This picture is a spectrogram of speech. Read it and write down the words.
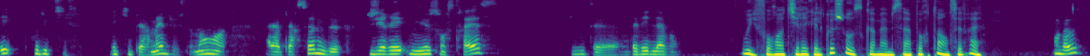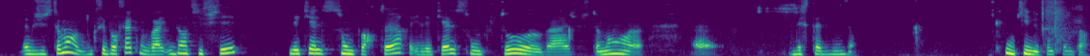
et productifs et qui permettent justement à la personne de gérer mieux son stress et d'aller de l'avant. Oui, il faut retirer quelque chose quand même, c'est important, c'est vrai. Ah bah oui, euh, justement. Donc c'est pour ça qu'on va identifier lesquels sont porteurs et lesquels sont plutôt euh, bah, justement euh, déstabilisants ou qui ne fonctionnent pas.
